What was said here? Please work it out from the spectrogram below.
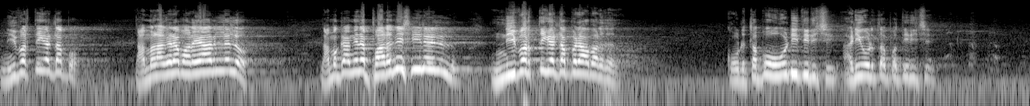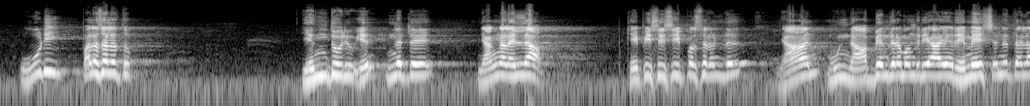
നിവർത്തി കെട്ടപ്പോൾ നമ്മളങ്ങനെ പറയാറില്ലല്ലോ. നമുക്കങ്ങനെ പറഞ്ഞ ശീലമില്ലല്ലോ. നിവർത്തി കെട്ടപ്പോഴാണ് പറഞ്ഞത്. കൊടുത്തപ്പോൾ ഓടി തിരിച്ച് അടി കൊടുത്തപ്പോൾ തിരിച്ച്. ഓടി പല സ്ഥലത്തും. എന്തൊരു എന്നിട്ട് ഞങ്ങളെല്ലാം K P C C president ഞാൻ മുൻ ആഭ്യന്തരമന്ത്രിയായ രമേശ് ചെന്നിത്തല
